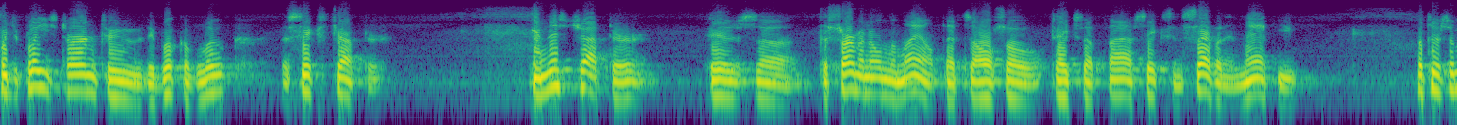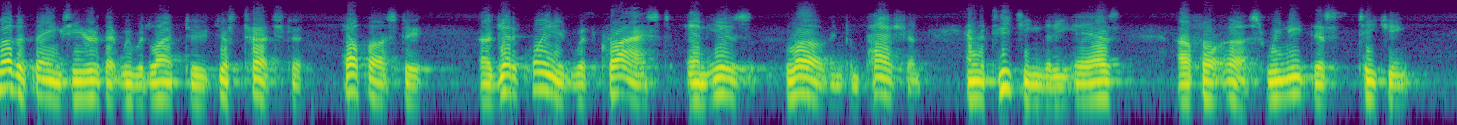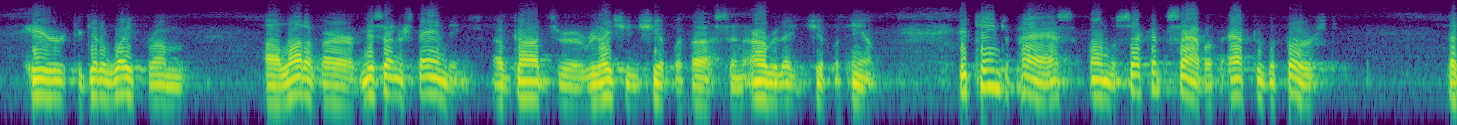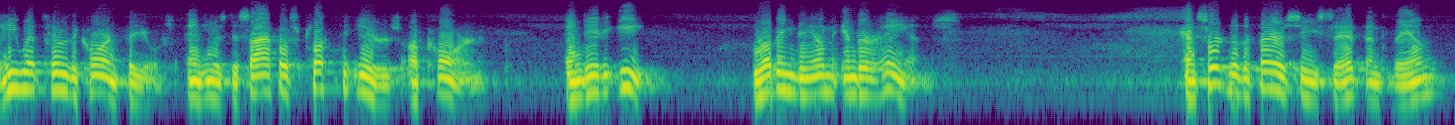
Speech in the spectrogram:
Would you please turn to the book of Luke, the sixth chapter? In this chapter is uh, the Sermon on the Mount that also takes up 5, 6, and 7 in Matthew. But there's some other things here that we would like to just touch to help us to uh, get acquainted with Christ and His love and compassion and the teaching that He has uh, for us. We need this teaching here to get away from a lot of our misunderstandings of God's uh, relationship with us and our relationship with Him. It came to pass on the second Sabbath after the first that he went through the cornfields, and his disciples plucked the ears of corn and did eat, rubbing them in their hands. And certain of the Pharisees said unto them,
